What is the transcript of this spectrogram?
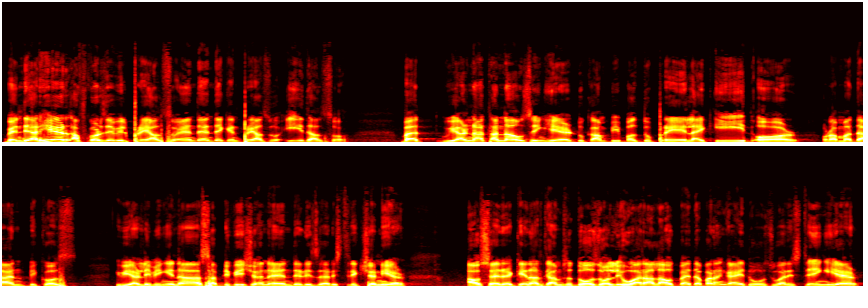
when they are here, of course they will pray also. And then they can pray also Eid also. But we are not announcing here to come people to pray like Eid or Ramadan because we are living in a subdivision and there is a restriction here. Outsider cannot come. So those only who are allowed by the barangay, those who are staying here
